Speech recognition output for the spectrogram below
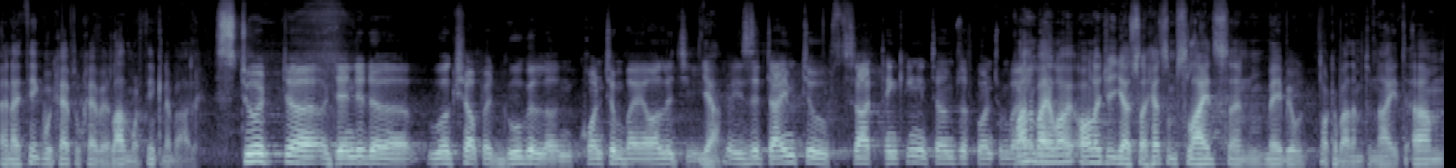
And I think we have to have a lot more thinking about it. Stuart uh, attended a workshop at Google on quantum biology. Yeah. Is it time to start thinking in terms of quantum biology? Quantum biology, yes, I had some slides and maybe we'll talk about them tonight. Um,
